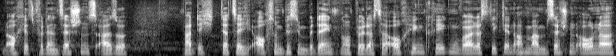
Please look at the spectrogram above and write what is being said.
Und auch jetzt für den Sessions, also hatte ich tatsächlich auch so ein bisschen Bedenken, ob wir das da auch hinkriegen, weil das liegt dann auch mal am Session Owner,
